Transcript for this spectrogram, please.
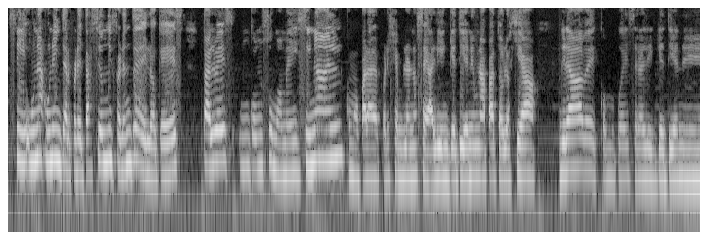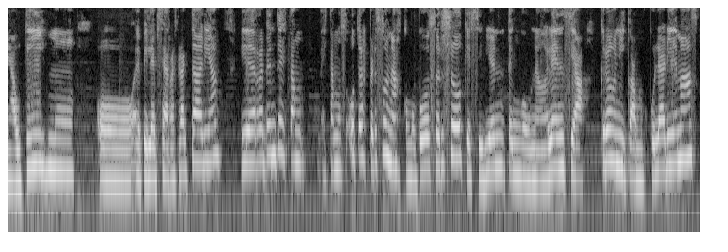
Sí, una, una interpretación diferente de lo que es tal vez un consumo medicinal, como para, por ejemplo, no sé, alguien que tiene una patología grave, como puede ser alguien que tiene autismo o epilepsia refractaria, y de repente están, estamos otras personas, como puedo ser yo, que si bien tengo una dolencia crónica, muscular y demás,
